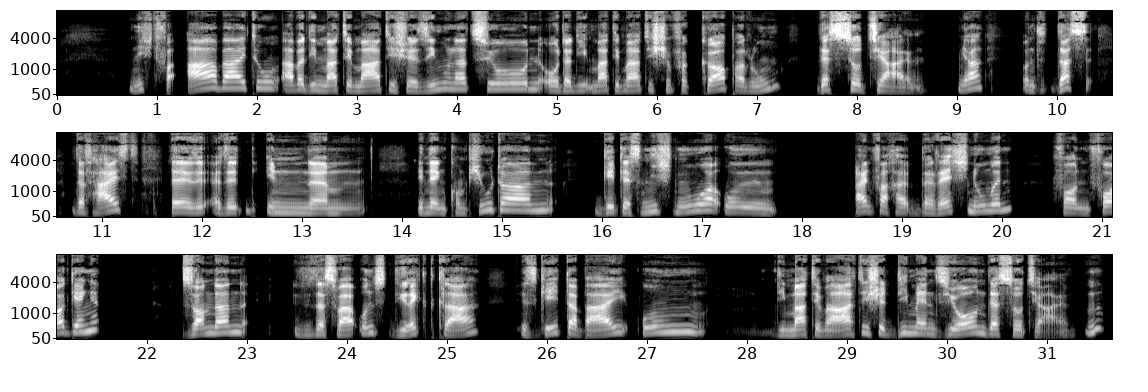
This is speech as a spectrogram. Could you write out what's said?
nicht Verarbeitung, aber die mathematische Simulation oder die mathematische Verkörperung des Sozialen. Ja, und das, das heißt, äh, also in, ähm, in den Computern geht es nicht nur um einfache Berechnungen von Vorgängen, sondern das war uns direkt klar, es geht dabei um die mathematische Dimension des Sozialen. Hm?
